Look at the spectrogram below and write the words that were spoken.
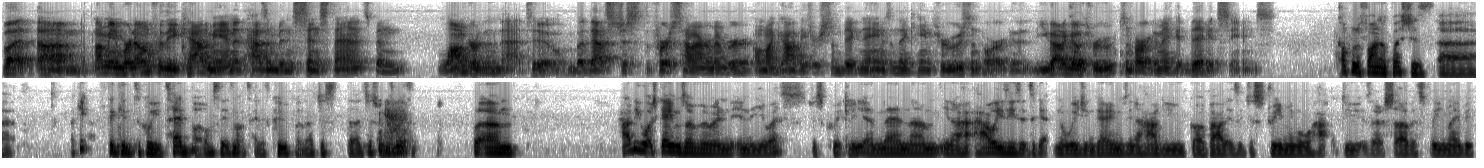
But um, I mean, we're known for the academy, and it hasn't been since then. It's been longer than that too. But that's just the first time I remember. Oh my God, these are some big names, and they came through Rosenborg. You got to go through Rosenborg to make it big. It seems. A couple of final questions. Uh, I keep thinking to call you Ted, but obviously it's not Ted. It's Cooper. That's just uh, just from Twitter. But um, how do you watch games over in, in the US? Just quickly, and then um, you know how, how, easy is it to get Norwegian games? You know how do you go about it? Is it just streaming, or how, do you, is there a service for you maybe?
